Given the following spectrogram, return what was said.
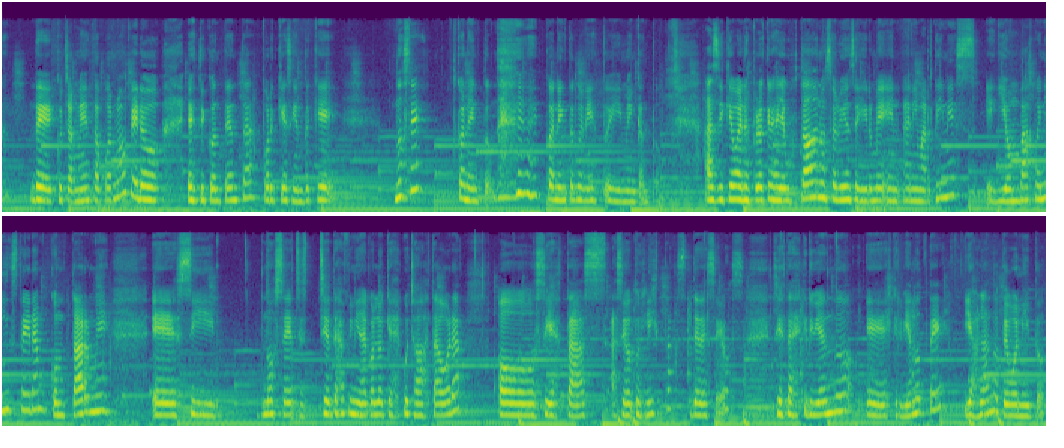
de escucharme de esta forma, pero estoy contenta porque siento que, no sé, conecto, conecto con esto y me encantó. Así que bueno, espero que les haya gustado. No se olviden seguirme en Ani Martínez, eh, guion bajo en Instagram, contarme eh, si, no sé, si sientes afinidad con lo que has escuchado hasta ahora o si estás haciendo tus listas de deseos, si estás escribiendo, eh, escribiéndote y hablándote bonito.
